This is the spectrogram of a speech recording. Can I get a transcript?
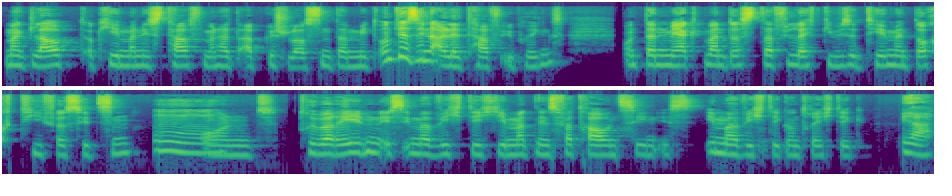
man glaubt, okay, man ist tough, man hat abgeschlossen damit. Und wir sind alle tough übrigens. Und dann merkt man, dass da vielleicht gewisse Themen doch tiefer sitzen. Mm. Und drüber reden ist immer wichtig, jemanden ins Vertrauen ziehen ist immer wichtig und richtig. Ja,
